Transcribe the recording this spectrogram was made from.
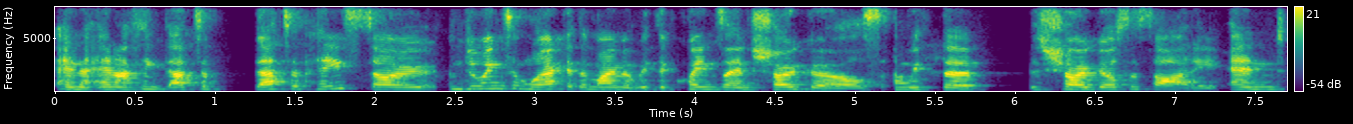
And and I think that's a that's a piece. So I'm doing some work at the moment with the Queensland Showgirls and with the Showgirl Society, and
